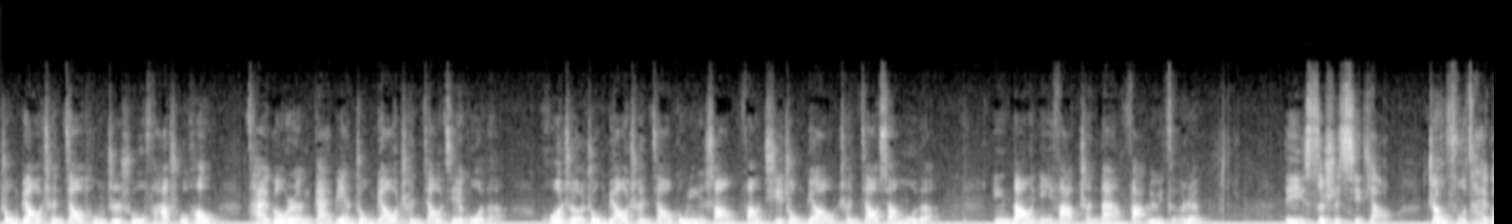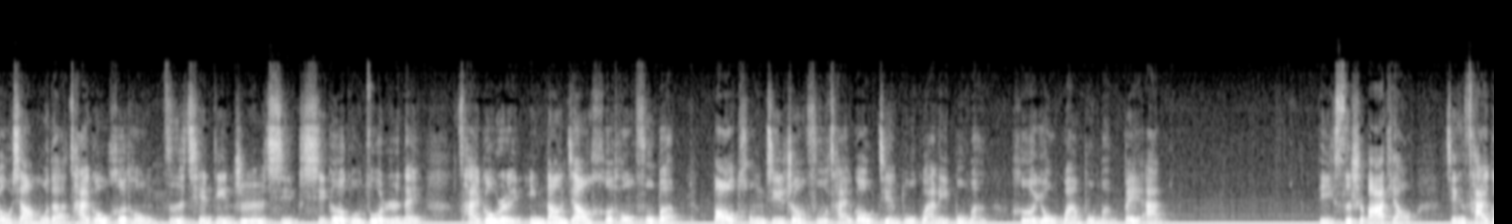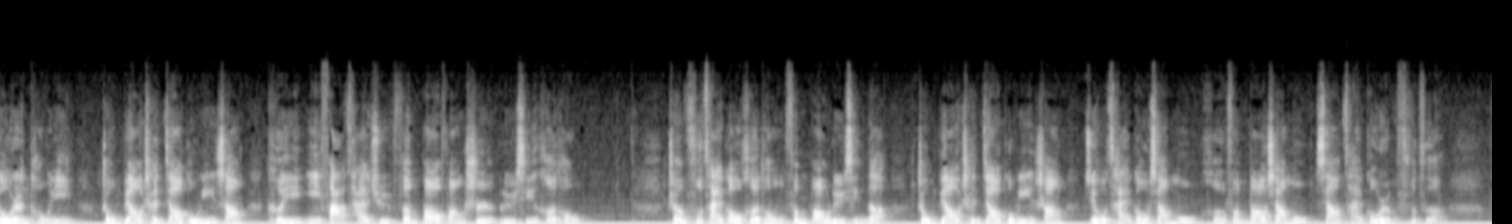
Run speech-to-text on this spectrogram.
中标成交通知书发出后，采购人改变中标成交结果的，或者中标成交供应商放弃中标成交项目的，应当依法承担法律责任。第四十七条，政府采购项目的采购合同自签订之日起七个工作日内，采购人应当将合同副本报同级政府采购监督管理部门和有关部门备案。第四十八条，经采购人同意，中标成交供应商可以依法采取分包方式履行合同。政府采购合同分包履行的，中标成交供应商就采购项目和分包项目向采购人负责，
